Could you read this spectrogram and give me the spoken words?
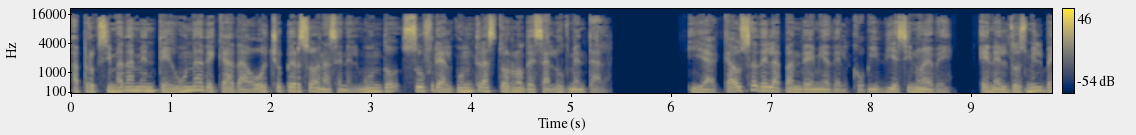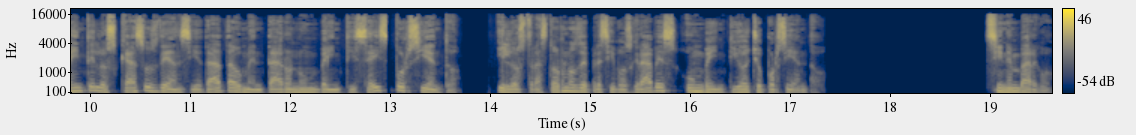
aproximadamente una de cada ocho personas en el mundo sufre algún trastorno de salud mental. Y a causa de la pandemia del COVID-19, en el 2020 los casos de ansiedad aumentaron un 26% y los trastornos depresivos graves un 28%. Sin embargo,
